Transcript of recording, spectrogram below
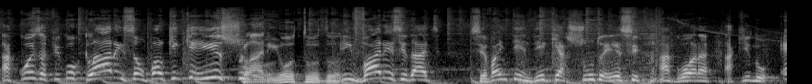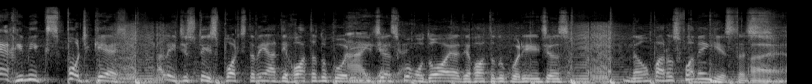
a coisa ficou clara em São Paulo. O que, que é isso? Clareou tudo. em várias cidades. Você vai entender que assunto é esse agora aqui no R-Mix Podcast. Além disso, tem esporte também, a derrota do Corinthians, Ai, ai, ai. como dói a derrota do Corinthians. Não para os flamenguistas. Ah, é.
